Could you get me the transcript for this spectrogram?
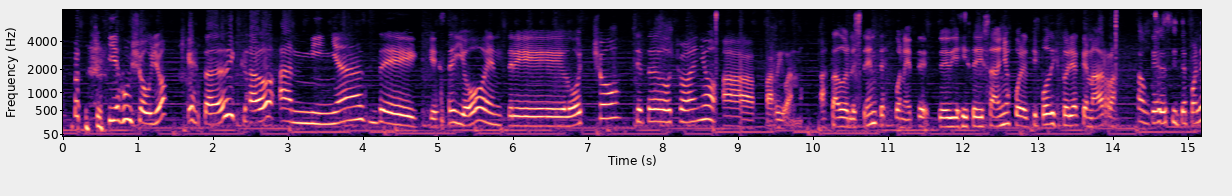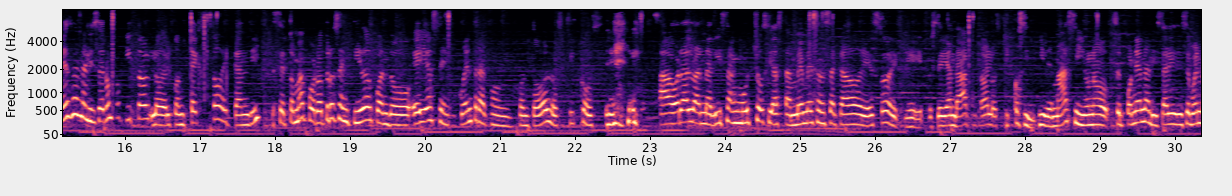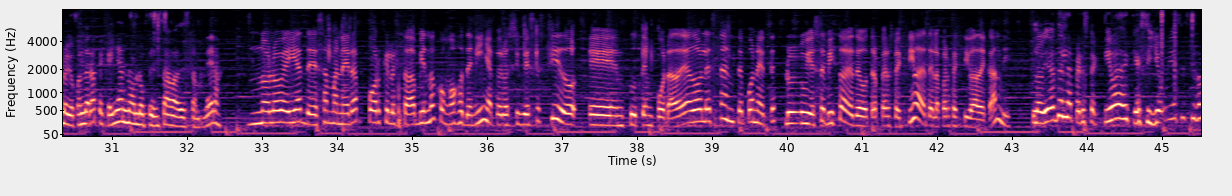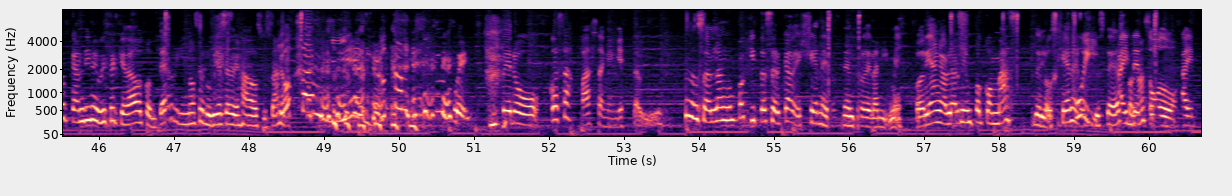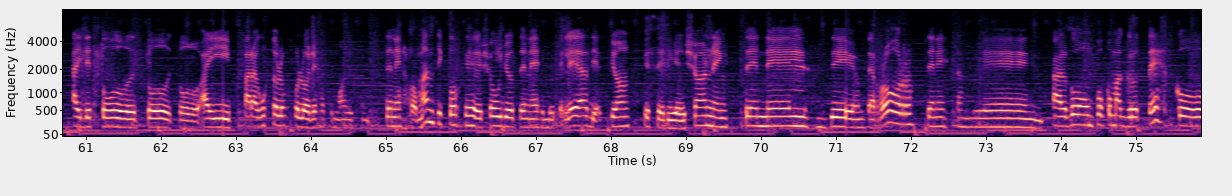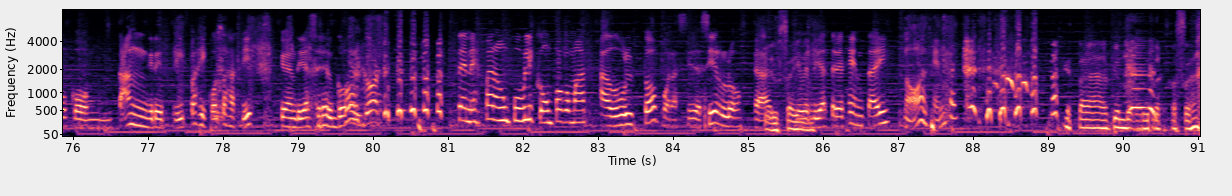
y es un show yo que está dedicado a niñas de, qué sé yo, entre 8, 7, 8 años a para arriba, ¿no? hasta adolescentes, ponete, de 16 años por el tipo de historia que narra. Aunque si te pones a analizar un poquito lo del contexto de Candy, se toma por otro sentido cuando ella se encuentra con, con todos los chicos. Ahora lo analizan muchos y hasta memes han sacado de eso, de que pues ella andaba con todos los chicos y, y demás, y uno se pone a analizar y dice, bueno, yo cuando era pequeña no lo pensaba de esta manera no lo veías de esa manera porque lo estabas viendo con ojos de niña, pero si hubiese sido en tu temporada de adolescente, ponete, lo hubiese visto desde otra perspectiva, desde la perspectiva de Candy. Lo vi desde la perspectiva de que si yo hubiese sido Candy me hubiese quedado con Terry y no se lo hubiese dejado a Susana. Yo también, yo también, güey. Pero cosas pasan en esta vida nos hablan un poquito acerca de géneros dentro del anime. ¿Podrían hablarme un poco más de los géneros que ustedes hay de todo, hay, hay de todo, de todo, de todo. Hay para gusto los colores, como dicen. Tenés románticos, que es el shoujo, tenés de peleas, de acción, que sería el shonen, tenés de terror, tenés también algo un poco más grotesco, con sangre, tripas y cosas así, que vendría a ser el gore. El gore. tenés para un público un poco más adulto, por así decirlo, que vendría a ser el hentai. No, el hentai. está viendo por otras cosas.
